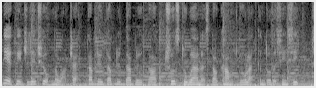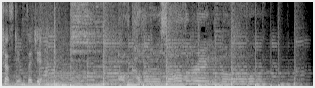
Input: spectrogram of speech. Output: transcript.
你也可以直接去我们的网站 www.dot.truthtowellness.com 浏览更多的信息。下次节目再见。All the colors of the rain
